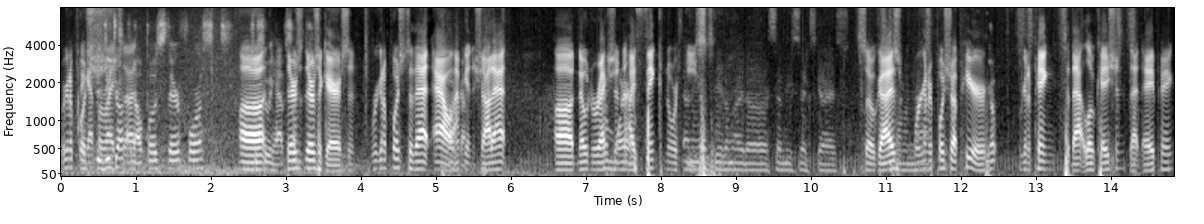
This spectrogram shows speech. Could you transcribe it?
we're gonna I push. got Did the you right drop side. an outpost there for us? Just Uh, so we have there's something? there's a garrison. We're gonna push to that. Ow, I'm getting shot at. Uh, no direction. I think northeast. update on that uh, 76, guys? So guys, we're map. gonna push up here. Yep. We're gonna ping to that location, that A ping.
